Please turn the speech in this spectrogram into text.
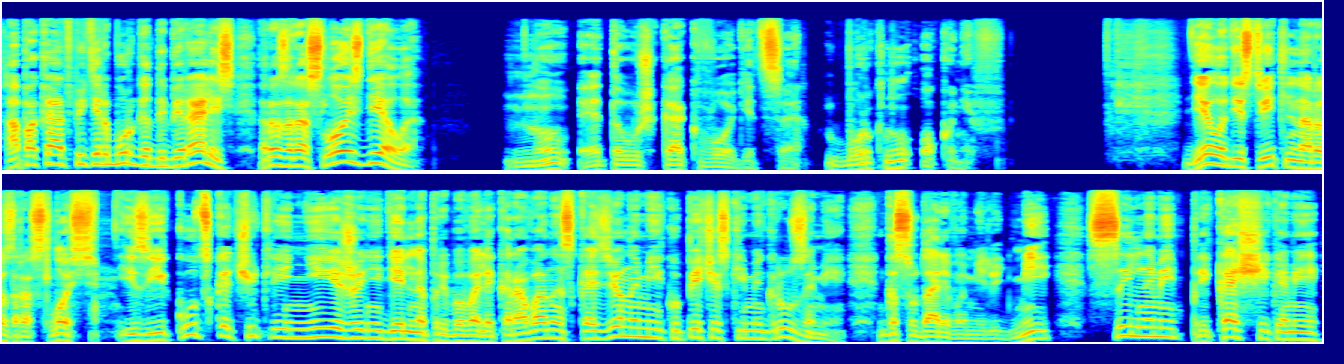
А пока от Петербурга добирались, разрослось дело. Ну, это уж как водится, буркнул Окунев. Дело действительно разрослось. Из Якутска чуть ли не еженедельно прибывали караваны с казенными и купеческими грузами, государевыми людьми, ссыльными, приказчиками,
